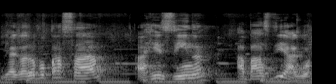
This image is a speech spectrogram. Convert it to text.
E agora eu vou passar a resina à base de água.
